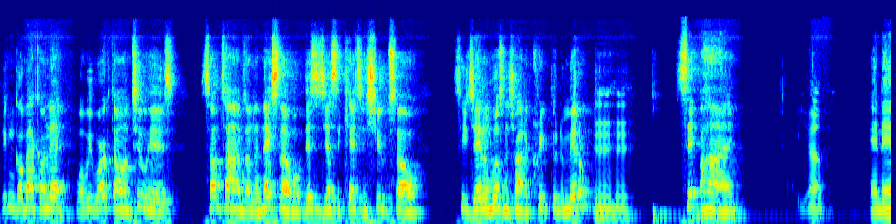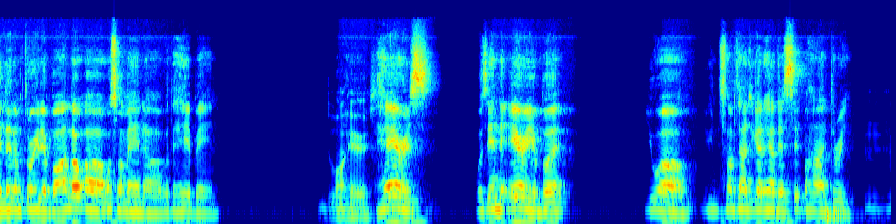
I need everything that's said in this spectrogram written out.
If you can go back on that, what we worked on too is sometimes on the next level, this is just a catch and shoot. So see Jalen Wilson try to creep through the middle, mm-hmm. sit behind. Yep. And then let him throw you that ball. I know uh, what's my man uh, with the headband? Dajuan Harris. Harris was in the area, but you uh you sometimes you got to have that sit behind 3 Mm-hmm.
